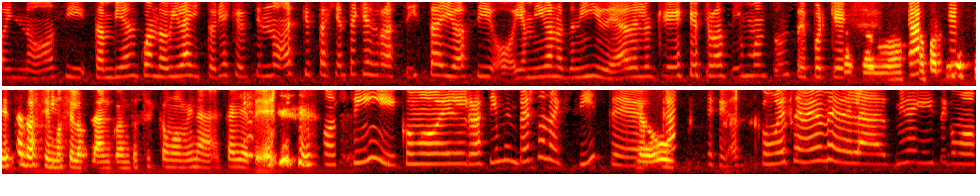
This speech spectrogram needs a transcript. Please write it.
ay no, sí, también cuando vi las historias que decían, no, es que esta gente que es racista y yo así, oye amiga, no tenéis idea de lo que es racismo entonces, porque... Aparte existe el racismo hacia los blancos, entonces como, mira, cállate. sí, como el racismo inverso no existe. como ese meme de la mina que dice como,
